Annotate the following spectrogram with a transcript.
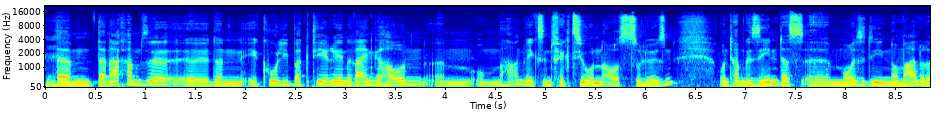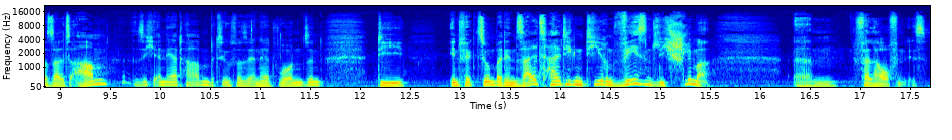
ähm, danach haben sie äh, dann E. coli-Bakterien reingehauen, ähm, um Harnwegsinfektionen auszulösen und haben gesehen, dass äh, Mäuse, die normal oder salzarm sich ernährt haben, beziehungsweise ernährt worden sind, die Infektion bei den salzhaltigen Tieren wesentlich schlimmer ähm, verlaufen ist.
